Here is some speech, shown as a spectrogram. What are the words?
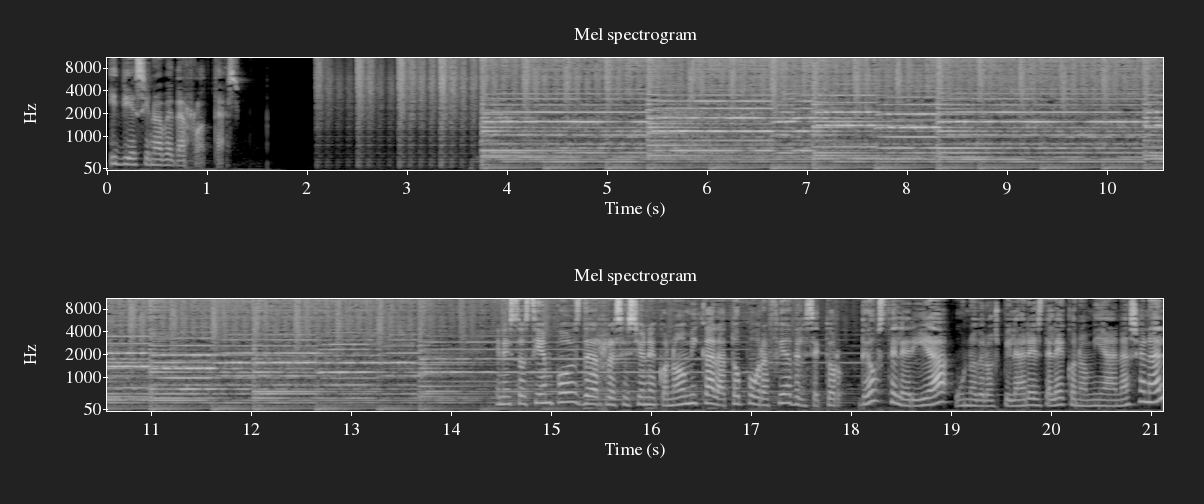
y 19 derrotas. En estos tiempos de recesión económica, la topografía del sector de hostelería, uno de los pilares de la economía nacional,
